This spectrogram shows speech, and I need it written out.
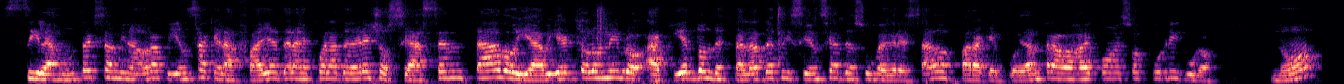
Si la Junta Examinadora piensa que las fallas de las escuelas de derecho se ha sentado y ha abierto los libros, aquí es donde están las deficiencias de sus egresados para que puedan trabajar con esos currículos ¿no?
